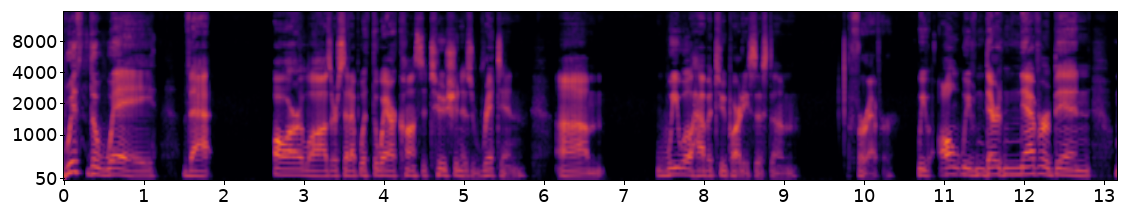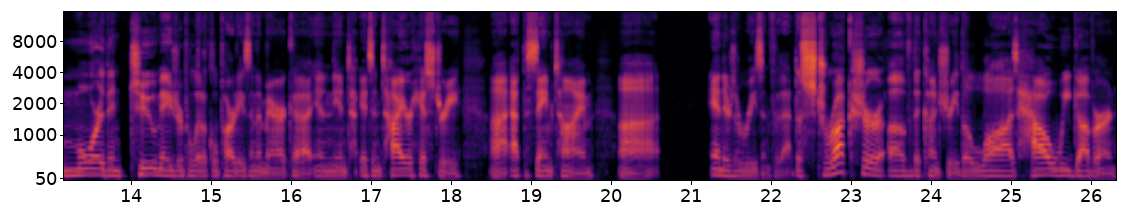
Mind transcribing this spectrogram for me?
with the way that our laws are set up, with the way our Constitution is written, um, we will have a two-party system forever. We've all we've there's never been more than two major political parties in America in the enti- its entire history uh, at the same time. Uh, and there's a reason for that. The structure of the country, the laws, how we govern,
